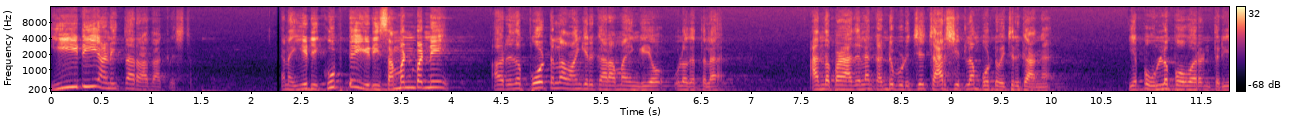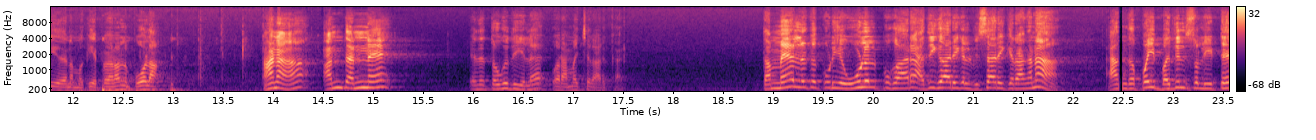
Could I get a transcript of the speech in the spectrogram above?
இடி அனிதா ராதாகிருஷ்ணன். ஏன்னா இடி கூப்பிட்டு இடி சம்மன் பண்ணி அவர் ஏதோ போட்டெல்லாம் வாங்கியிருக்காராமா எங்கேயோ உலகத்தில். அந்த ப அதெல்லாம் கண்டுபிடிச்சி சார்ஜ் ஷீட்லாம் போட்டு வச்சுருக்காங்க. எப்போ உள்ளே போவாருன்னு தெரியுது நமக்கு எப்போ வேணாலும் போகலாம் ஆனால் அந்த அண்ணன் இந்த தொகுதியில் ஒரு அமைச்சராக இருக்கார். தம் மேல் இருக்கக்கூடிய ஊழல் புகாரை அதிகாரிகள் விசாரிக்கிறாங்கன்னா அங்கே போய் பதில் சொல்லிட்டு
